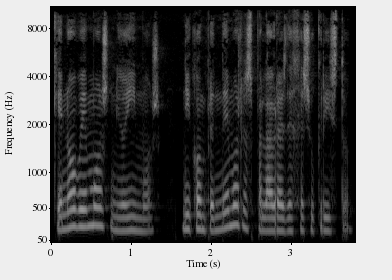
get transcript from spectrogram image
que no vemos ni oímos, ni comprendemos las palabras de Jesucristo,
